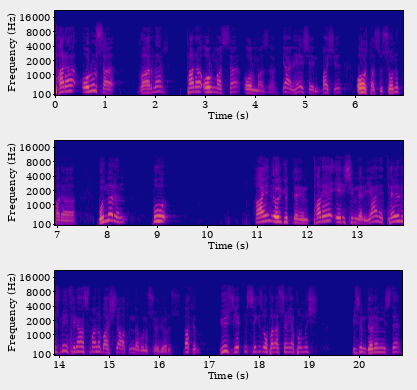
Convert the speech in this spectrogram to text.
para olursa varlar, para olmazsa olmazlar. Yani her şeyin başı, ortası, sonu para. Bunların bu hain örgütlerin paraya erişimleri yani terörizmin finansmanı başlığı altında bunu söylüyoruz. Bakın 178 operasyon yapılmış bizim dönemimizde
